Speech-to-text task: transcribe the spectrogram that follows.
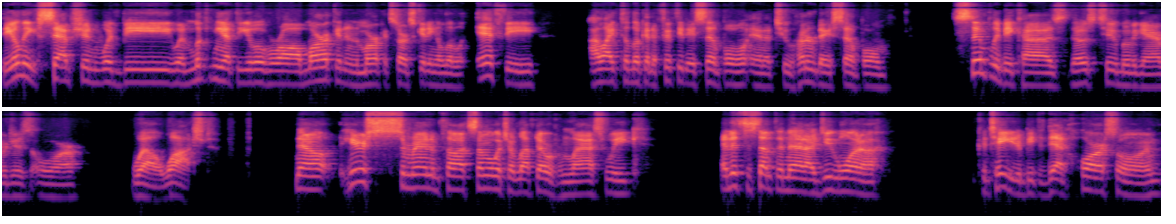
The only exception would be when looking at the overall market and the market starts getting a little iffy. I like to look at a 50 day simple and a 200 day simple simply because those two moving averages are well watched. Now, here's some random thoughts, some of which are left over from last week. And this is something that I do want to continue to beat the dead horse on.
